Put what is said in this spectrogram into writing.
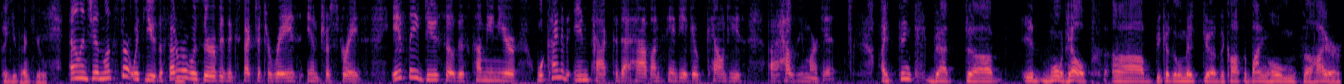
Thank you. Thank you. Alan Gin, let's start with you. The Federal Reserve is expected to raise interest rates. If they do so this coming year, what kind of impact could that have on San Diego County's uh, housing market? I think that uh, it won't help uh, because it'll make uh, the cost of buying homes uh, higher.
